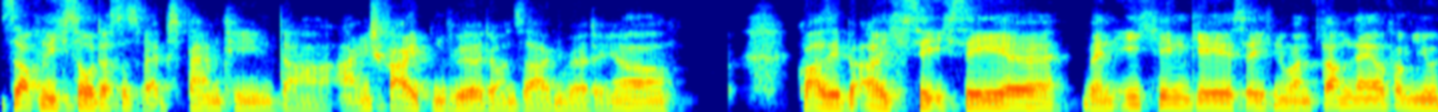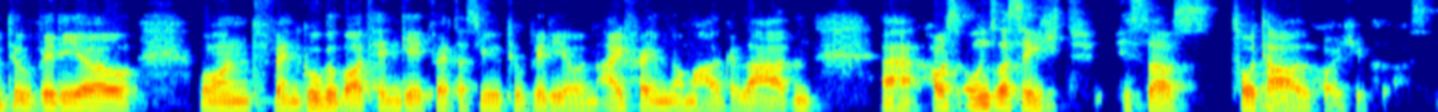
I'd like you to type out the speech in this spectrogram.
Es ist auch nicht so, dass das Webspam-Team da einschreiten würde und sagen würde, ja, quasi, äh, ich, sehe, ich sehe, wenn ich hingehe, sehe ich nur ein Thumbnail vom YouTube-Video und wenn Googlebot hingeht, wird das YouTube-Video im iFrame normal geladen. Äh, aus unserer Sicht ist das total euch überlassen.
